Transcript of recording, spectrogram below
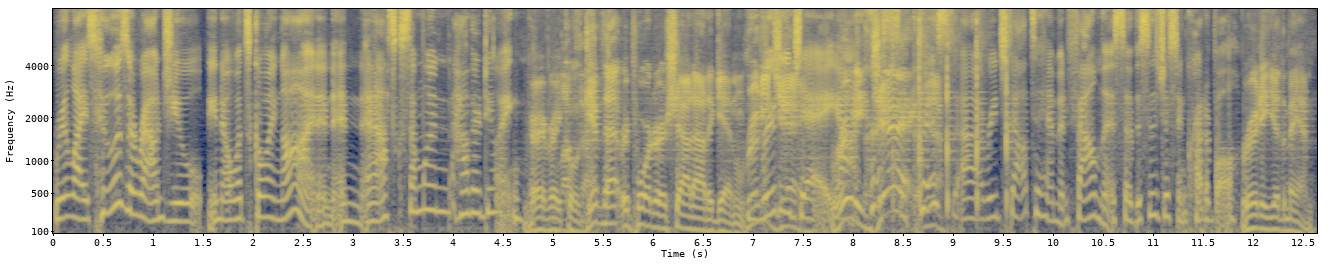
realize who is around you, you know, what's going on, and, and, and ask someone how they're doing. Very, very cool. That. Give that reporter a shout out again. Rudy, Rudy Jay. J. Rudy yeah, Chris, J. Chris yeah. uh, reached out to him and found this. So this is just incredible. Rudy, you're the man.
